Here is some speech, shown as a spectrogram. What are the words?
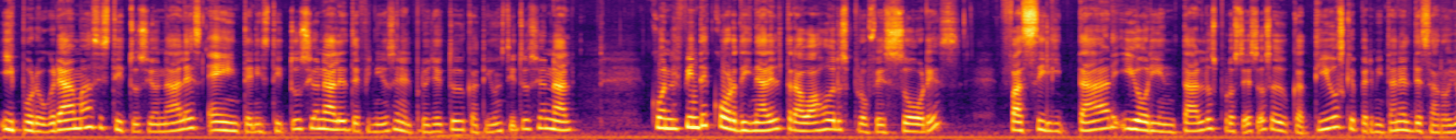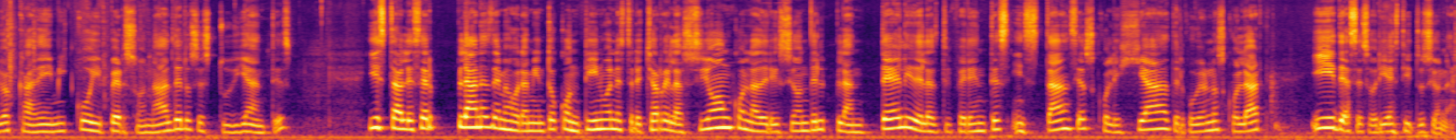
y programas institucionales e interinstitucionales definidos en el proyecto educativo institucional con el fin de coordinar el trabajo de los profesores, facilitar y orientar los procesos educativos que permitan el desarrollo académico y personal de los estudiantes y establecer planes de mejoramiento continuo en estrecha relación con la dirección del plantel y de las diferentes instancias colegiadas del gobierno escolar y de asesoría institucional.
